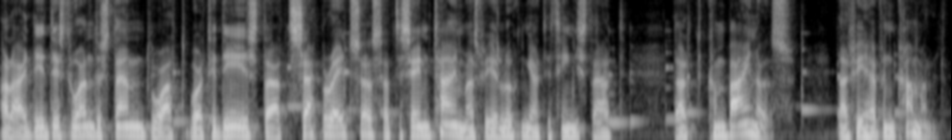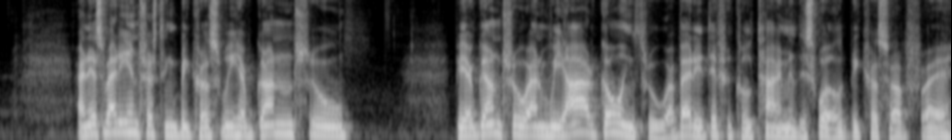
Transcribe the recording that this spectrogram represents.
All right, it is to understand what, what it is that separates us at the same time as we are looking at the things that, that combine us, that we have in common. And it's very interesting because we have gone through, we have gone through, and we are going through a very difficult time in this world because of, uh,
